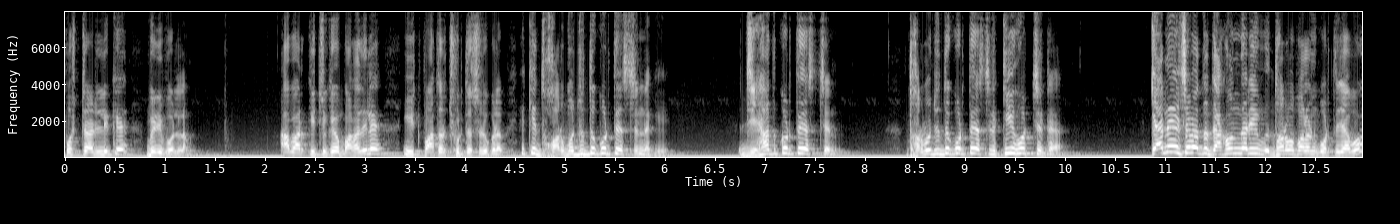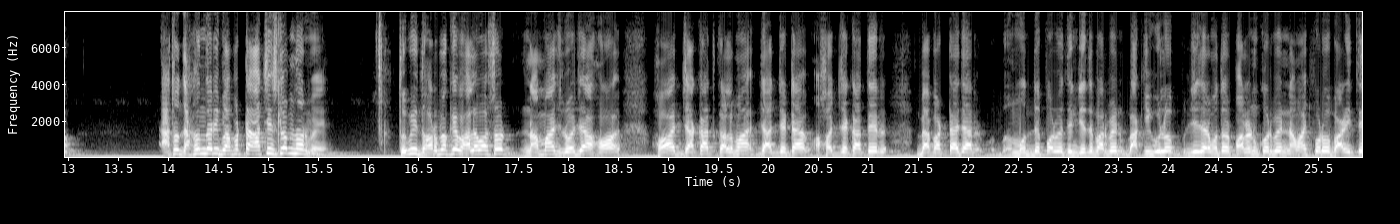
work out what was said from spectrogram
পোস্টার লিখে বেরিয়ে পড়লাম। আবার কিছু কেউ বাধা দিলে ইট পাথর ছুটতে শুরু করলাম। এ কি ধর্মযুদ্ধ করতে এসছেন নাকি? জেহাদ করতে এসছেন? ধর্মযুদ্ধ করতে এসছেন? কি হচ্ছে এটা? কেন এসব এত দেখনদারি ধর্ম পালন করতে যাব? এত দেখনদারি ব্যাপারটা আছে ইসলাম ধর্মে? তুমি ধর্মকে ভালোবাসো, নামাজ, রোজা হজ জাকাত কালমা, যার যেটা হজ জাকাতের ব্যাপারটা যার মধ্যে পড়বে তিনি যেতে পারবেন, বাকিগুলো যে যার মতো পালন করবেন, নামাজ পড়ব বাড়িতে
